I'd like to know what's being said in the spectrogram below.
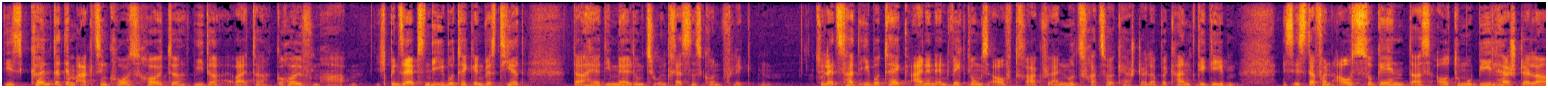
Dies könnte dem Aktienkurs heute wieder weiter geholfen haben. Ich bin selbst in die Ibotec investiert, daher die Meldung zu Interessenskonflikten. Zuletzt hat Ibotec einen Entwicklungsauftrag für einen Nutzfahrzeughersteller bekannt gegeben. Es ist davon auszugehen, dass Automobilhersteller,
